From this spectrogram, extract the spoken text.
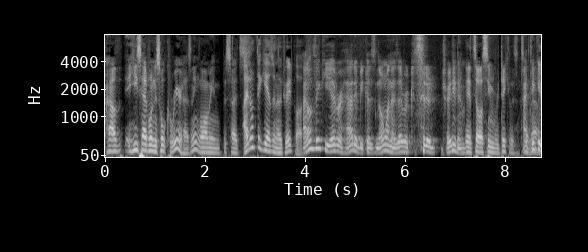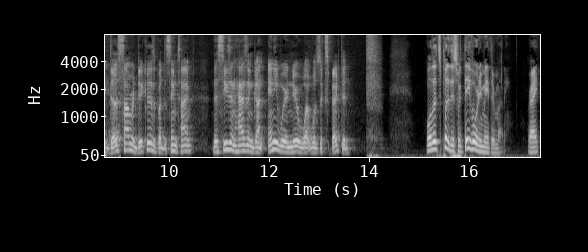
"How he's had one his whole career, hasn't he?" Well, I mean, besides, I don't think he has a no trade clause. I don't think he ever had it because no one has ever considered trading him. It's all seemed ridiculous. Until I think now. it does sound ridiculous, but at the same time, the season hasn't gone anywhere near what was expected. Well, let's put it this way: they've already made their money, right?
